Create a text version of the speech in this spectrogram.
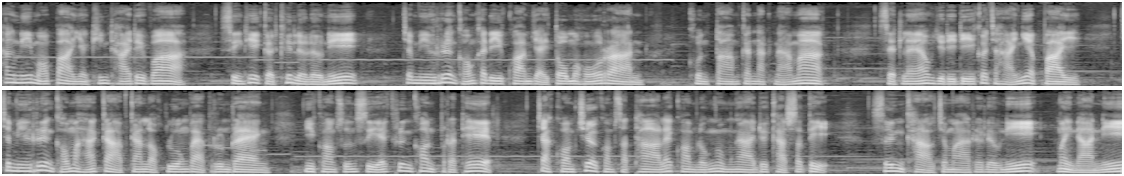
ทั้งนี้หมอปลายยังทิ้งท้ายได้วยว่า สิ่งที่เกิดขึ้นเร็วๆนี้ จะมีเรื่องของคดีความใหญ่โตมโหฬารคนตามกันหนักหนามาก เสร็จแล้วอยู่ดีๆ ก็จะหายเงียบไป จะมีเรื่องของมหากาบการหลอกลวงแบบรุนแรง มีความสูญเสียครึ่งค่อนประเทศ จากความเชื่อความศรัทธาและความหลงงมงายโดยขาดสติ ซึ่งข่าวจะมาเร็วๆนี้ ไม่นานนี้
